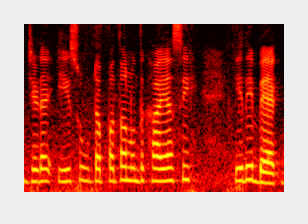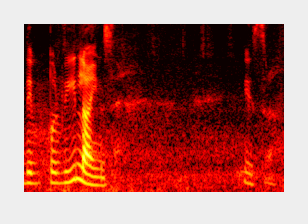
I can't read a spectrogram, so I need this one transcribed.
ਜਿਹੜਾ ਇਹ ਸੂਟ ਆਪਾਂ ਤੁਹਾਨੂੰ ਦਿਖਾਇਆ ਸੀ, ਇਹਦੇ ਬੈਕ ਦੇ ਉੱਪਰ ਵੀ ਲਾਈਨਸ ਹੈ। ਇਸ ਤਰ੍ਹਾਂ।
